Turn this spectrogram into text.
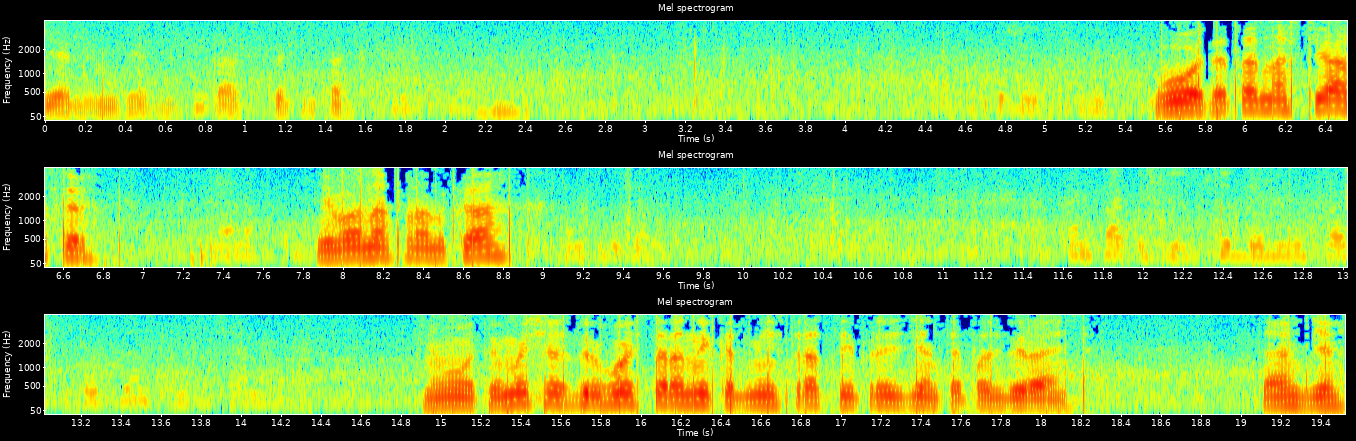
Держим, держим. Так, стой, так. Вот, это наш театр Ивана Франка. Там також є вхід до адміністрації президента, але, звичайно, Ну Вот, и мы сейчас с другой стороны к администрации президента подбираемся. Там, где...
